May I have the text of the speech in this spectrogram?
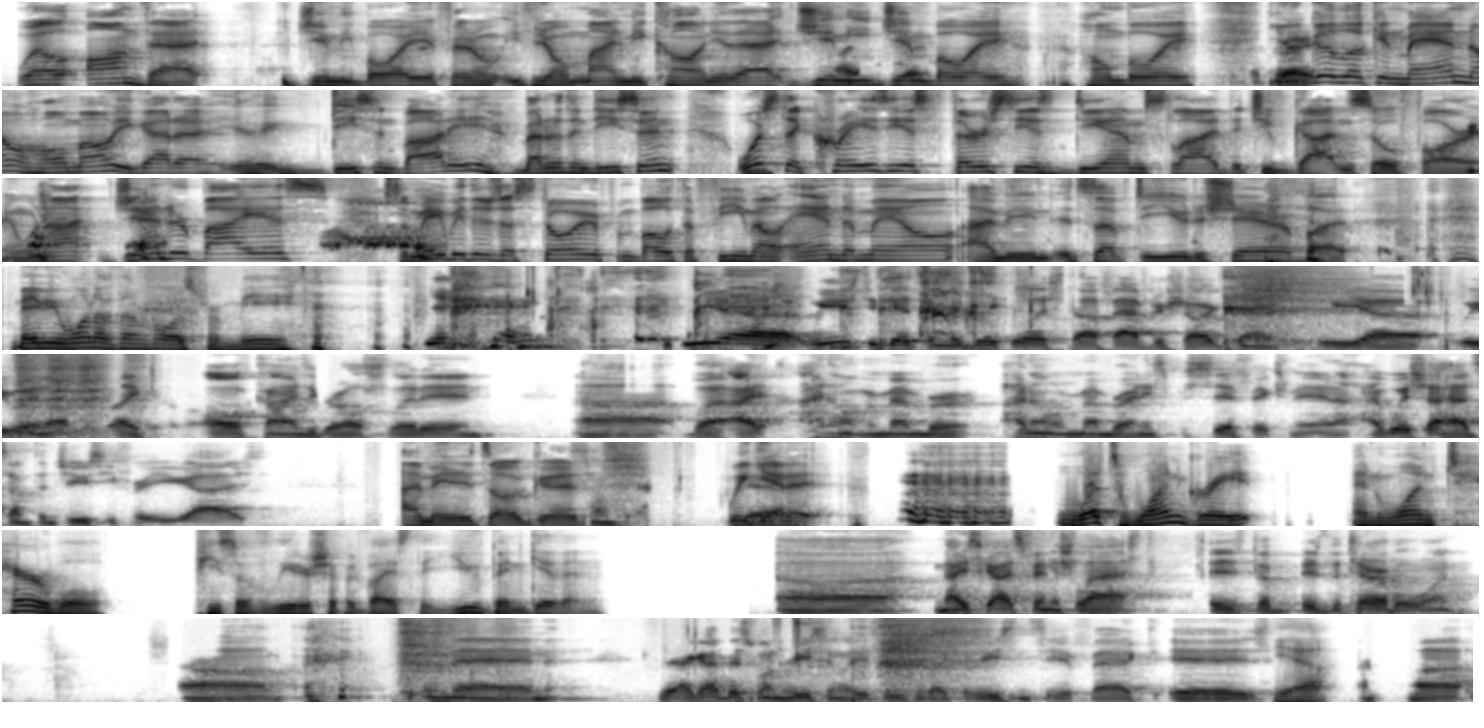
Well, on that, Jimmy boy, if I don't if you don't mind me calling you that, Jimmy, Jim boy, homeboy. You're right. a good looking man, no homo. You got a, decent body, better than decent. What's the craziest, thirstiest DM slide that you've gotten so far? And we're not gender bias, so maybe there's a story from both a female and a male. I mean, it's up to you to share, but maybe one of them was from me. yeah. we uh, we used to get some ridiculous stuff after Shark Tank. We uh, we went up like all kinds of girls slid in. Uh, but I, I don't remember I don't remember any specifics, man. I wish I had something juicy for you guys. I mean, it's all good. Something, we yeah. get it. What's one great and one terrible piece of leadership advice that you've been given? Uh, nice guys finish last is the is the terrible one. Um, and then I got this one recently. So this is like the recency effect. Is yeah. Uh,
